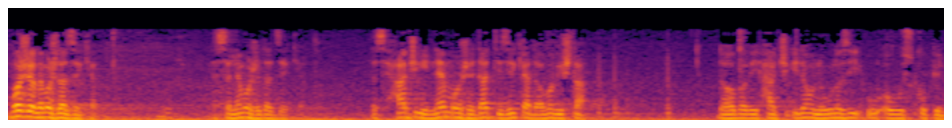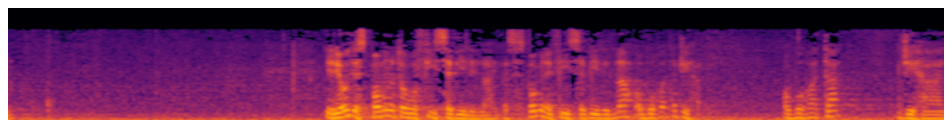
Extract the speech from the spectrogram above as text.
može ili ne može dati zekijat? Da se ne može dati zekijat da se hađi ne može dati zekijat da obavi šta? Da obavi hađ i da on ulazi u ovu skupinu. Jer je ovdje spomenuto ovo fi se bili Da se spomene fi se bili obuhvata džihad. Obuhvata džihad.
